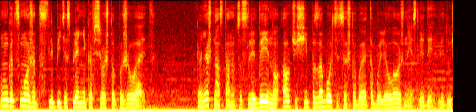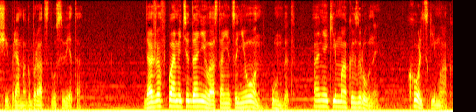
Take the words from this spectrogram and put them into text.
Унгот сможет слепить из пленника все, что пожелает. Конечно, останутся следы, но алчущие позаботятся, чтобы это были ложные следы, ведущие прямо к Братству Света. Даже в памяти Данила останется не он, Унгат, а некий маг из руны. Хольдский маг.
